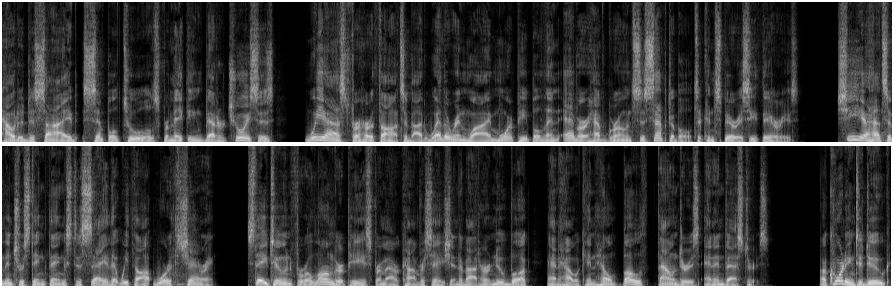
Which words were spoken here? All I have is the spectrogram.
How to Decide Simple Tools for Making Better Choices, we asked for her thoughts about whether and why more people than ever have grown susceptible to conspiracy theories. She had some interesting things to say that we thought worth sharing. Stay tuned for a longer piece from our conversation about her new book and how it can help both founders and investors. According to Duke,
